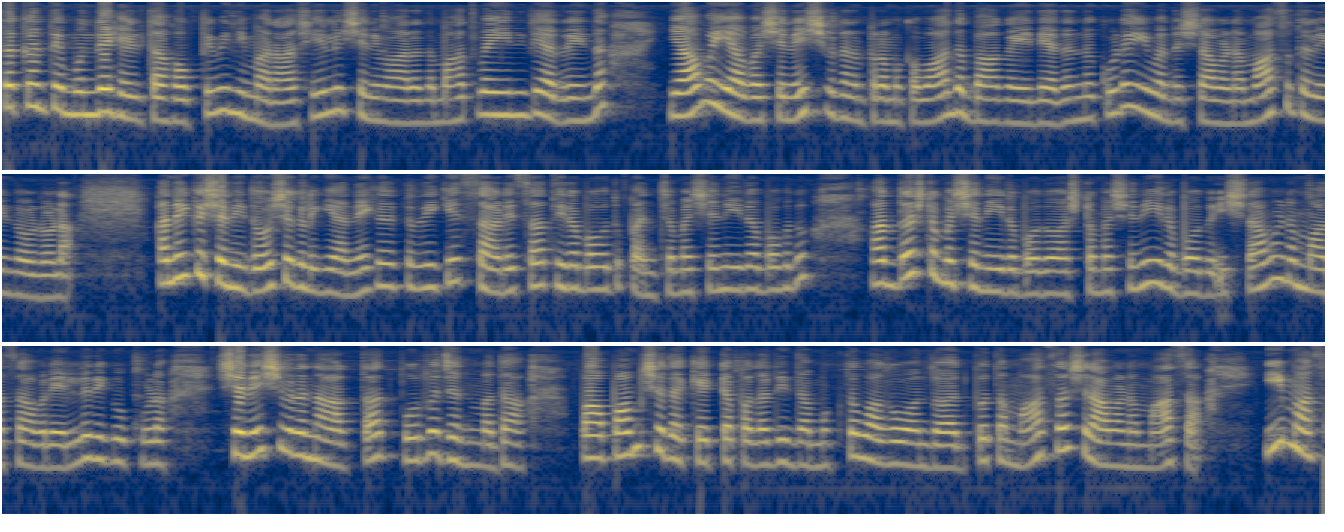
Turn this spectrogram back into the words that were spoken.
ತಕ್ಕಂತೆ ಮುಂದೆ ಹೇಳ್ತಾ ಹೋಗ್ತೀವಿ. ನಿಮ್ಮ ರಾಶಿಯಲ್ಲಿ ಶನಿವಾರದ ಮಹತ್ವ ಏನಿದೆ? ಅದರಿಂದ ಯಾವ ಯಾವ ಶನೇಶ್ವರನ ಪ್ರಮುಖವಾದ ಭಾಗ ಇದೆ? ಅದನ್ನು ಕೂಡ ಈ ಒಂದು ಶ್ರಾವಣ ಮಾಸದಲ್ಲಿ ನೋಡೋಣ. ಅನೇಕ ಶನಿ ದೋಷಗಳಿಗೆ ಅನೇಕರಿಗೆ ಸಾಡೆ ಸಾತ್ ಇರಬಹುದು, ಪಂಚಮ ಶನಿ ಇರಬಹುದು, ಅರ್ಧಷ್ಟಮ ಶನಿ ಇರಬಹುದು, ಅಷ್ಟಮ ಶನಿ ಇರಬಹುದು. ಈ ಶ್ರಾವಣ ಮಾಸ ಅವರೆಲ್ಲರಿಗೂ ಕೂಡ ಶನೇಶ್ವರನ ಅರ್ಥಾತ್ ಪೂರ್ವಜನ್ಮದ ಪಾಪಾಂಶದ ಕೆಟ್ಟ ಫಲದಿಂದ ಮುಕ್ತವಾಗುವ ಒಂದು ಅದ್ಭುತ ಮಾಸ, ಶ್ರಾವಣ ಮಾಸ. ಈ ಮಾಸ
